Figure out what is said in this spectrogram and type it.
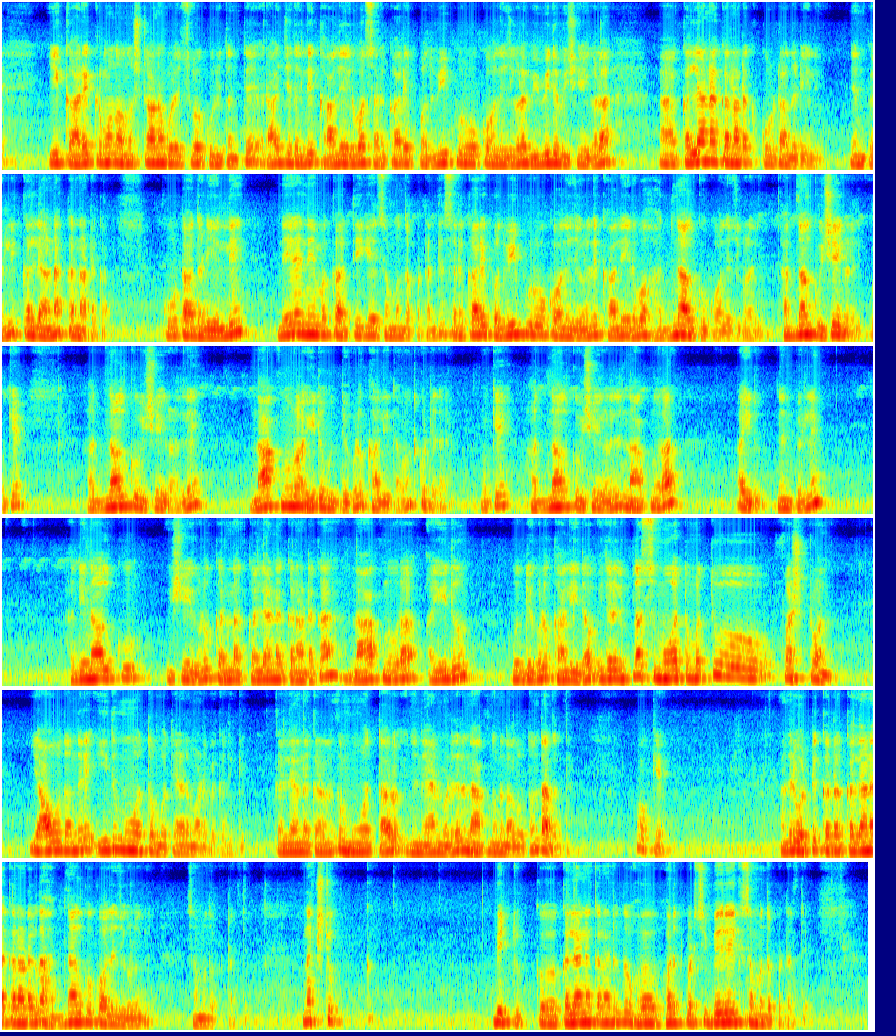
ಈ ಕಾರ್ಯಕ್ರಮವನ್ನು ಅನುಷ್ಠಾನಗೊಳಿಸುವ ಕುರಿತಂತೆ ರಾಜ್ಯದಲ್ಲಿ ಖಾಲಿ ಇರುವ ಸರ್ಕಾರಿ ಪದವಿ ಪೂರ್ವ ಕಾಲೇಜುಗಳ ವಿವಿಧ ವಿಷಯಗಳ ಕಲ್ಯಾಣ ಕರ್ನಾಟಕ ಕೋಟಾದಡಿಯಲ್ಲಿ. ನೆನಪಿರಲಿ, ಕಲ್ಯಾಣ ಕರ್ನಾಟಕ. ಕೋಟಾದಡಿಯಲ್ಲಿ ನೇರ ನೇಮಕಾತಿಗೆ ಸಂಬಂಧಪಟ್ಟಂತೆ ಸರ್ಕಾರಿ ಪದವಿ ಪೂರ್ವ ಕಾಲೇಜುಗಳಲ್ಲಿ ಖಾಲಿ ಇರುವ ಹದಿನಾಲ್ಕು ಕಾಲೇಜುಗಳಲ್ಲಿ, ಹದಿನಾಲ್ಕು ವಿಷಯಗಳಲ್ಲಿ, ಓಕೆ? ಹದಿನಾಲ್ಕು ವಿಷಯಗಳಲ್ಲಿ ನಾಲ್ಕುನೂರ ಐದು ಹುದ್ದೆಗಳು ಖಾಲಿ ಇದ್ದಾವೆ ಅಂತ ಕೊಟ್ಟಿದ್ದಾರೆ, ಓಕೆ? ಹದಿನಾಲ್ಕು ವಿಷಯಗಳಲ್ಲಿ ನಾಲ್ಕುನೂರ ಐದು. ನೆನಪಿರಲಿ? ಹದಿನಾಲ್ಕು ವಿಷಯಗಳು ಕರ್ನಾ, ಕಲ್ಯಾಣ ಕರ್ನಾಟಕ ನಾಲ್ಕುನೂರ ಐದು ಹುದ್ದೆಗಳು ಖಾಲಿ ಇದ್ದಾವೆ ಇದರಲ್ಲಿ ಪ್ಲಸ್ ಮೂವತ್ತೊಂಬತ್ತು ಫಸ್ಟ್ ಒನ್ ಯಾವುದಂದರೆ ಇದು ಮೂವತ್ತೊಂಬತ್ತು ಆ್ಯಡ್ ಮಾಡಬೇಕು ಅದಕ್ಕೆ. ಕಲ್ಯಾಣ ಕರ್ನಾಟಕ ಮೂವತ್ತಾರು, ಇದನ್ನು ಆ್ಯಡ್ ಮಾಡಿದರೆ ನಾಲ್ಕುನೂರ ನಲ್ವತ್ತೊಂದು ಆಗುತ್ತೆ. ಓಕೆ ಅಂದರೆ ಒಟ್ಟು ಕಲ್ಯಾಣ ಕರ್ನಾಟಕದ ಹದಿನಾಲ್ಕು ಕಾಲೇಜುಗಳಿಗೆ ಸಂಬಂಧಪಟ್ಟಂತೆ. ನೆಕ್ಸ್ಟು ಬಿಟ್ಟು ಕಲ್ಯಾಣ ಕರ್ನಾಟಕದ ಹೊರತುಪಡಿಸಿ ಬೇರೆಗೆ ಸಂಬಂಧಪಟ್ಟಂತೆ?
